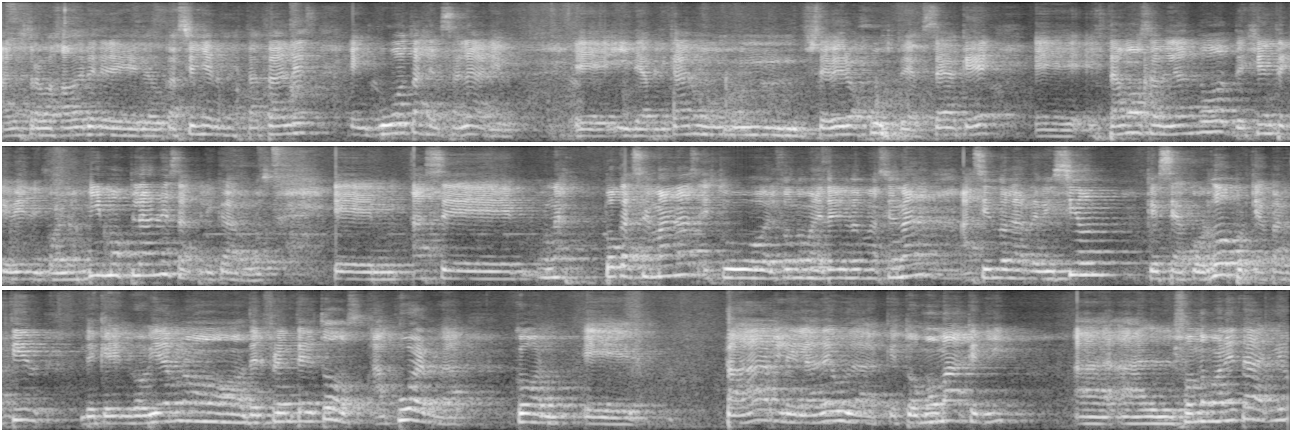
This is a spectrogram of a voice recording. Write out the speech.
a los trabajadores de la educación y a los estatales en cuotas del salario eh, y de aplicar un, severo ajuste, o sea que eh, estamos hablando de gente que viene con los mismos planes a aplicarlos. Eh, hace unas pocas semanas estuvo el Fondo Monetario Internacional haciendo la revisión que se acordó, porque a partir de que el gobierno del Frente de Todos acuerda con pagarle la deuda que tomó Macri, al Fondo Monetario,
